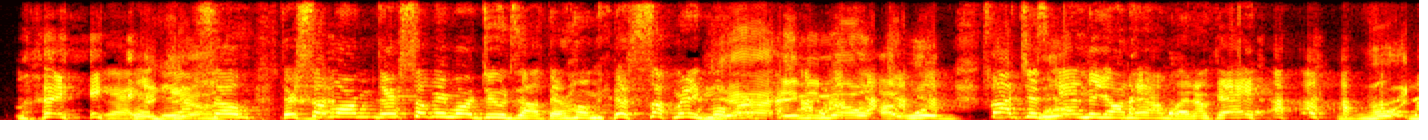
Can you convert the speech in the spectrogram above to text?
Yeah, yeah, So there's so more, there's so many more dudes out there, homie. There's so many more. Yeah. And you know, I would. it's not just ending on Hamlet, okay?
